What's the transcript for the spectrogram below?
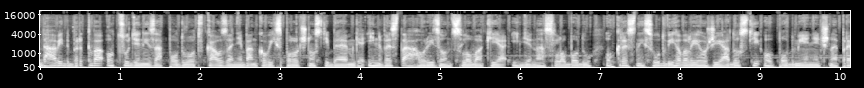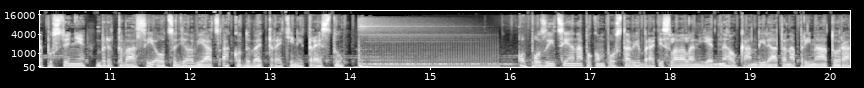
Dávid Brtva odsudený za podvod v kauze nebankových spoločností BMG Invest a Horizont Slovakia ide na slobodu. Okresný súd vyhovel jeho žiadosti o podmienečné prepustenie. Brtva si odsedel viac ako dve tretiny trestu. Opozícia napokon postaví v Bratislave len jedného kandidáta na primátora.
